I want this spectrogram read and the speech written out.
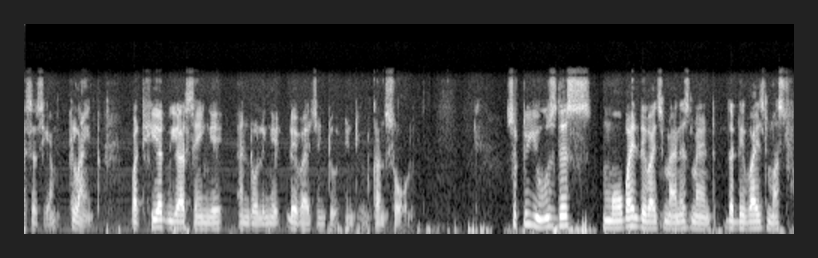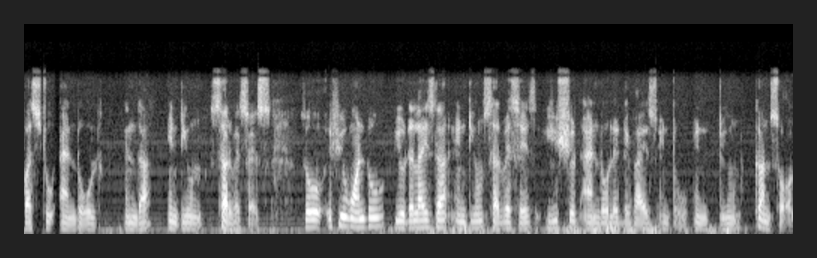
SCCM client. But here we are saying a enrolling a device into Intune console. So to use this mobile device management, the device must first to enroll in the Intune services. So if you want to utilize the Intune services, you should enroll a device into Intune console.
